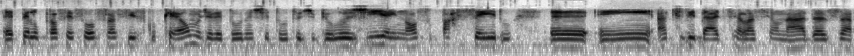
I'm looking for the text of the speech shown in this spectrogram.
é, pelo professor Francisco Kelmo, diretor do Instituto de Biologia e nosso parceiro é, em atividades relacionadas a,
